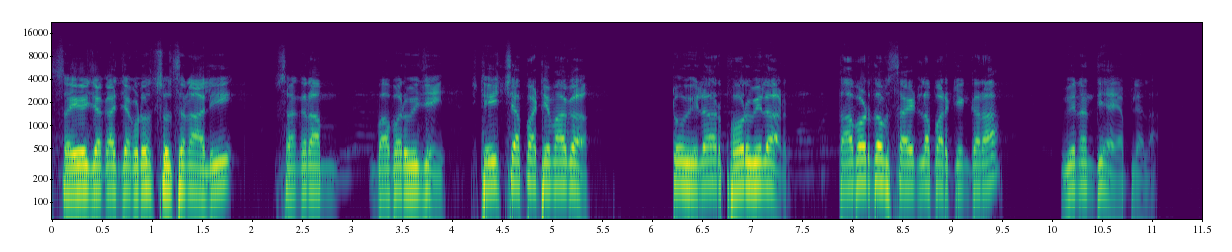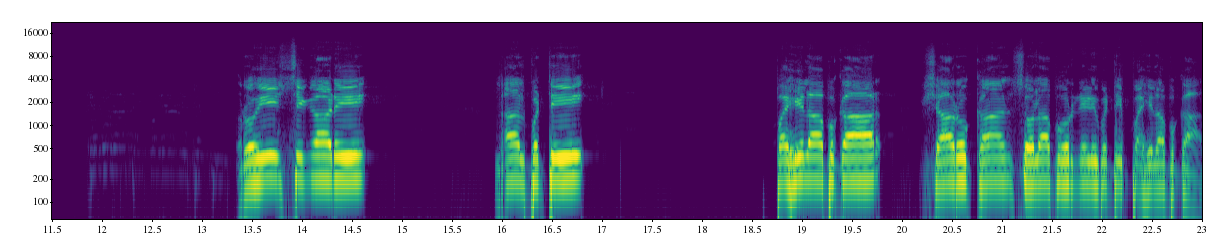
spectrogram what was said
संयोजकांच्याकडून सूचना आली. संग्राम बाबर विजय. स्टेजच्या पाठीमागं टू व्हीलर फोर व्हीलर. ताबडतोब साईडला पार्किंग करा. विनंती आहे आपल्याला. रोहित शिंगाडे लाल पट्टी पहिला अपकार. शाहरुख खान सोलापूर निळीपट्टी पहिला पुकार.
